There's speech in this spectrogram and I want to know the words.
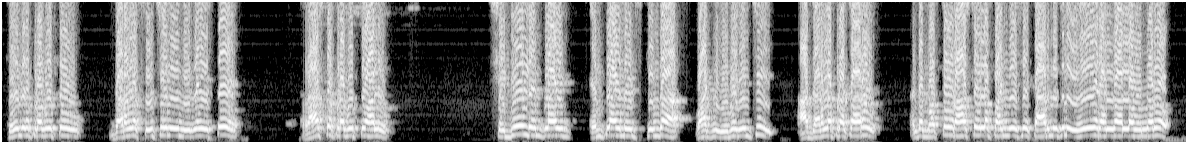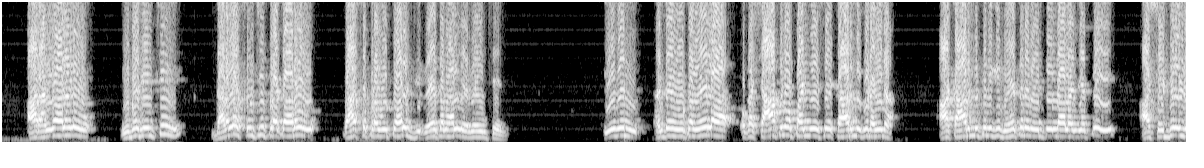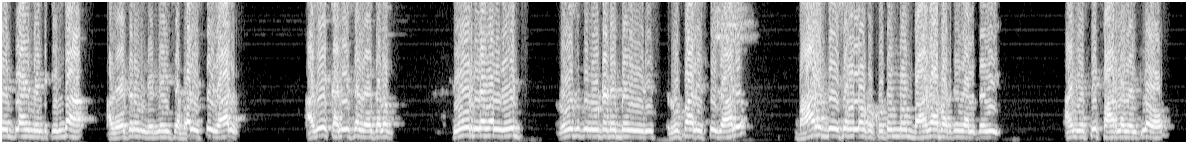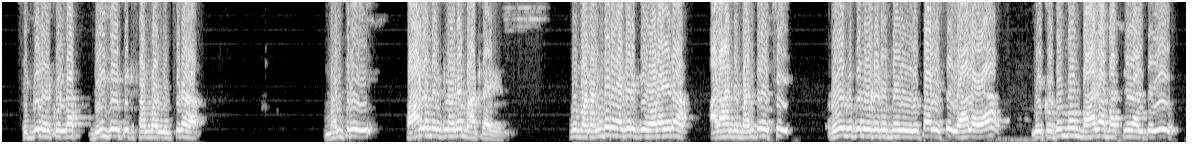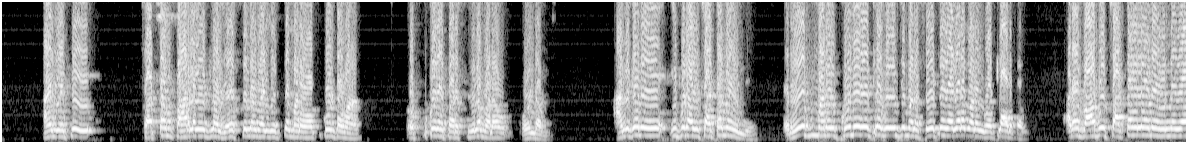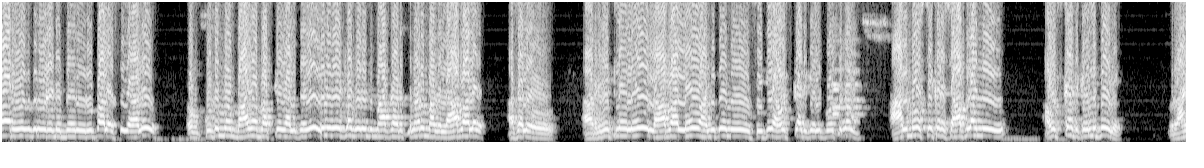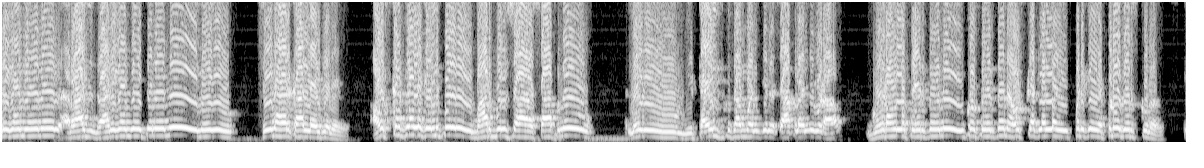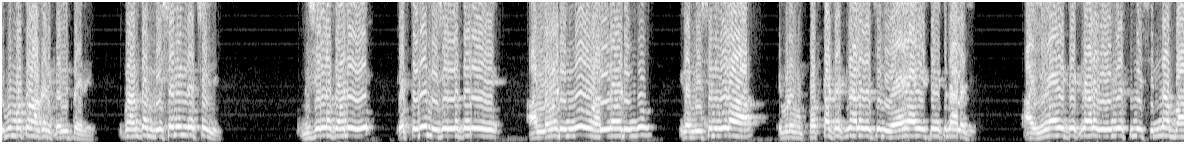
కేంద్ర ప్రభుత్వం ధరల సూచిని నిర్ణయిస్తే రాష్ట్ర ప్రభుత్వాలు షెడ్యూల్డ్ ఎంప్లాయ్ ఎంప్లాయ్మెంట్స్ కింద వాటిని విభజించి ఆ ధరల ప్రకారం అంటే మొత్తం రాష్ట్రంలో పనిచేసే కార్మికులు ఏ ఏ రంగాల్లో ఉన్నారో ఆ రంగాలను విభజించి ధరల సూచి ప్రకారం రాష్ట్ర ప్రభుత్వాలు వేతనాలు నిర్ణయించేది. ఈవెన్ అంటే ఒకవేళ ఒక షాప్లో పనిచేసే కార్మికుడు అయినా ఆ కార్మికునికి వేతనం ఎంత ఉండాలని చెప్పి ఆ షెడ్యూల్డ్ ఎంప్లాయ్మెంట్ కింద ఆ వేతనం నిర్ణయించాలి ఇస్తే చాలు. అదే కనీస వేతనం. ఫ్లోర్ లెవెల్ వేజ్ రోజుకు నూట డెబ్బై రూపాయలు ఇస్తే చాలు. భారతదేశంలో ఒక కుటుంబం బాగా బతకగలుగుతుంది అని చెప్పి పార్లమెంట్లో సిగ్గు లేకుండా బీజేపీకి సంబంధించిన మంత్రి పార్లమెంట్లోనే మాట్లాడాడు ఇప్పుడు మనందరి దగ్గరికి ఎవరైనా అలాంటి మంత్రి వచ్చి రోజుకు నూట డెబ్బై ఎనిమిది రూపాయలు ఇస్తే చాలయా మీ కుటుంబం బాగా బతకగలుగుతుంది అని చెప్పి చట్టం పార్లమెంట్లో చేస్తున్నామని చెప్తే మనం ఒప్పుకుంటామా? ఒప్పుకునే పరిస్థితిలో మనం ఉండం. అందుకని ఇప్పుడు అది చట్టమైంది. రేపు మనం కూలీ రేట్ల గురించి మన సీట్ల దగ్గర మనం కొట్లాడతాం. అరే బాబు చట్టంలోనే ఉన్నదా? రోజుకు నూట డెబ్బై రూపాయలు వస్తుంది చాలు. ఒక కుటుంబం బాగా బతకగలుగుతుంది. కూలీ రేట్ల గురించి మాట్లాడుతున్నారు. మాకు లాభాలు అసలు ఆ రేట్లే లేవు లాభాలు లేవు. అందుకే మేము సిటీ అవుట్స్కట్కి వెళ్ళిపోతున్నాం. ఆల్మోస్ట్ ఇక్కడ షాపులన్నీ అవుట్స్కట్కి వెళ్ళిపోయినాయి. రాణిగంజ్ అయినా- రాణిగంజ్ అయితేనేమి లేదు శ్రీనగర్ కాలనీ అయితేనేమి. అవుట్స్కట్ వాళ్ళకి వెళ్ళిపోయినాయి. మార్బుల్ షా- షాపులు లేదు ఈ టైల్స్కు సంబంధించిన షాపులన్నీ కూడా గోడౌన్ల పేరుతోని ఇంకో పేరుతోని అవుట్స్కట్లలో ఇప్పటికే ఎప్పుడో తెరుచుకున్నారు ఇప్పుడు మొత్తం అక్కడికి వెళ్ళిపోయింది. ఇప్పుడు అంతా మిషనింగ్ వచ్చింది. మిషన్లతోని ఎత్తుడు మిషన్లతోని ఆ లోడింగ్ అన్లోడింగ్ ఇక మిషన్ కూడా ఇప్పుడు కొత్త టెక్నాలజీ వచ్చింది ఏఐ టెక్నాలజీ ఆ ఏఐ టెక్నాలజీ ఏం చేస్తుంది? చిన్న బా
